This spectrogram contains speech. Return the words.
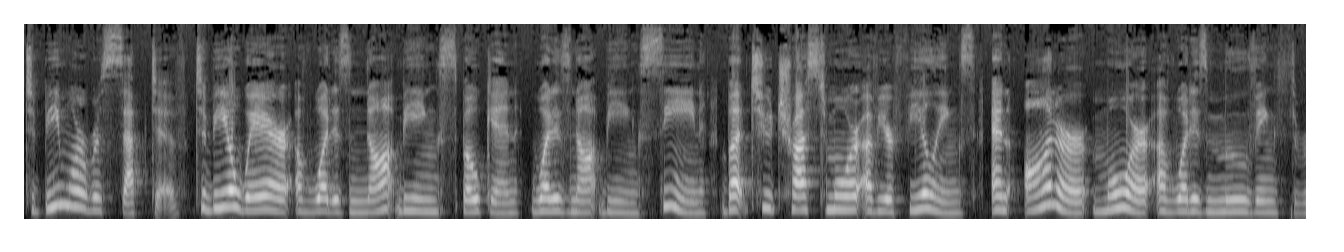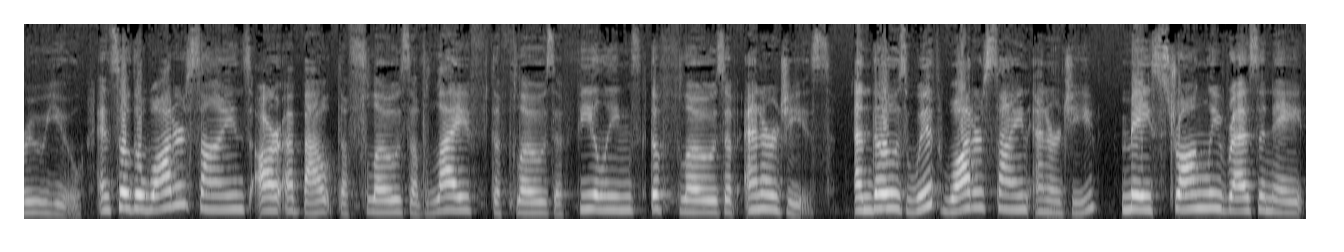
to be more receptive, to be aware of what is not being spoken, what is not being seen, but to trust more of your feelings and honor more of what is moving through you. And so the water signs are about the flows of life, the flows of feelings, the flows of energies. And those with water sign energy may strongly resonate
